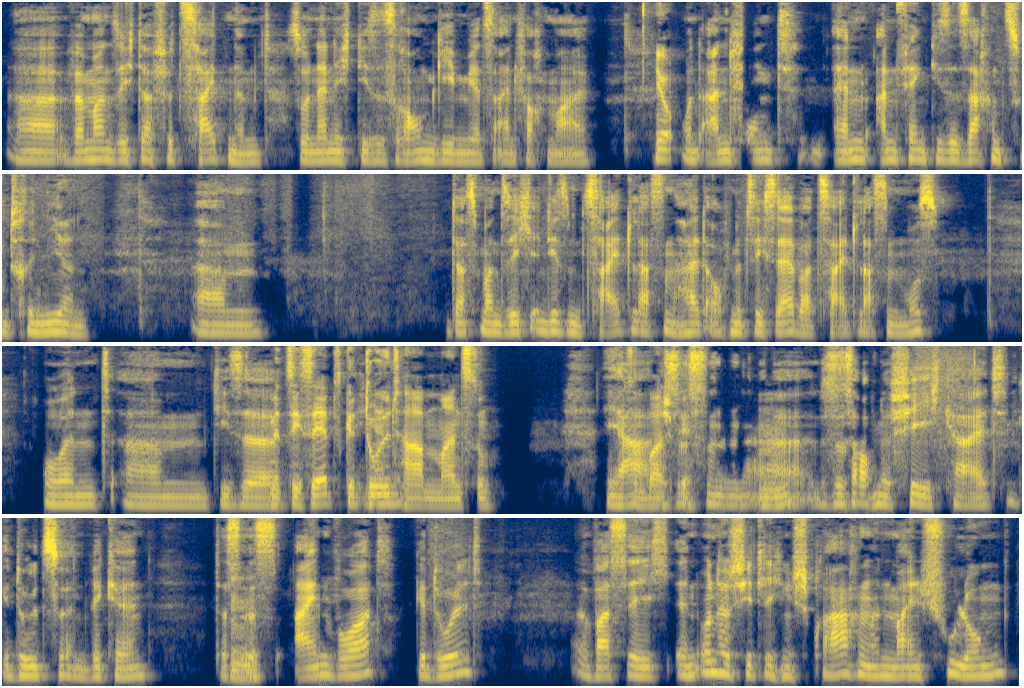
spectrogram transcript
äh, wenn man sich dafür Zeit nimmt, so nenne ich dieses Raumgeben jetzt einfach mal, jo. und anfängt, an, anfängt, diese Sachen zu trainieren, ähm, dass man sich in diesem Zeitlassen halt auch mit sich selber Zeit lassen muss. Und ähm, diese. Mit sich selbst Geduld haben, meinst du? Ja, das ist, ein, mhm. äh, das ist auch eine Fähigkeit, Geduld zu entwickeln. Das mhm. ist ein Wort, Geduld was ich in unterschiedlichen Sprachen in meinen Schulungen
